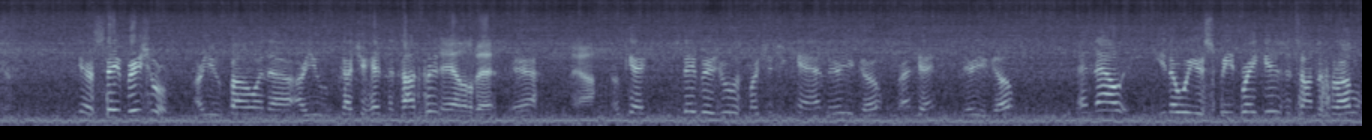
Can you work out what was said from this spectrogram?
here. Yeah, stay visual. Are you following, uh, are you, got your head in the cockpit? Yeah, a little bit. Yeah. Yeah. Okay. Stay visual as much as you can. There you go. Okay. There you go. And now, you know where your speed brake is? It's on the throttle.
